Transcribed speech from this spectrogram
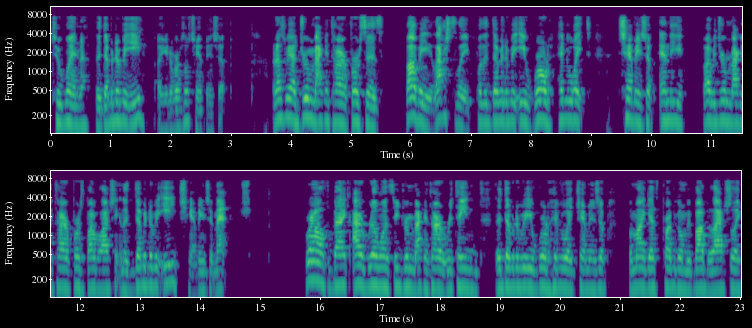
to win the WWE Universal Championship. And as we have Drew McIntyre versus Bobby Lashley for the WWE World Heavyweight Championship and the Bobby Drew McIntyre versus Bobby Lashley in the WWE Championship match. Right off the back, I really want to see Drew McIntyre retain the WWE World Heavyweight Championship, but my guess is probably going to be Bobby Lashley,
